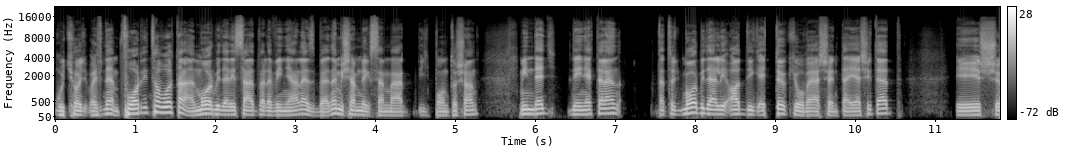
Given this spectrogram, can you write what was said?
Úgyhogy, vagy nem, fordítva volt talán? Morbidelli szállt vele Vinyalesbe? Nem is emlékszem már így pontosan. Mindegy, lényegtelen. Tehát, hogy Morbidelli addig egy tök jó versenyt teljesített, és,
